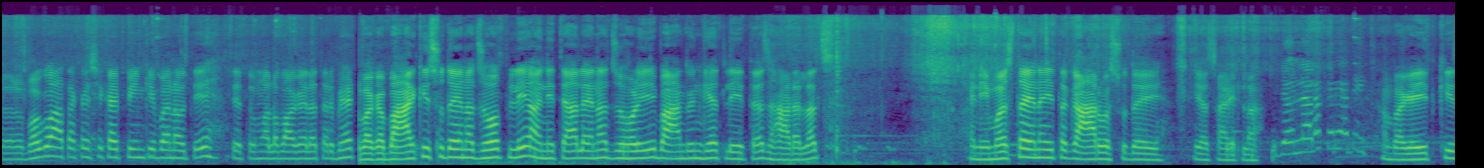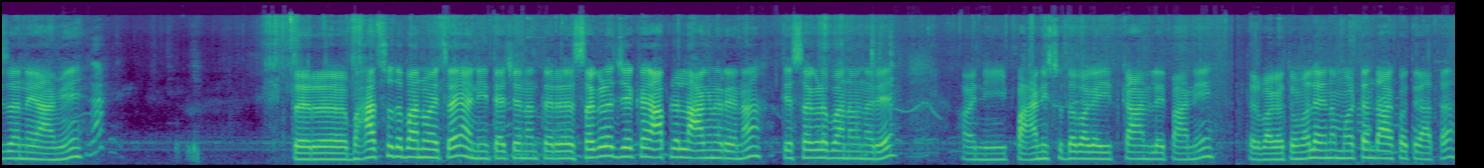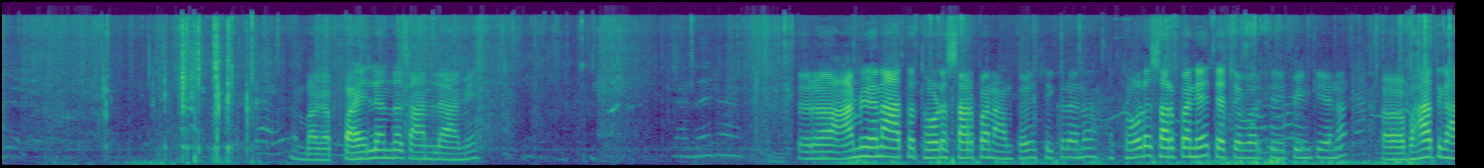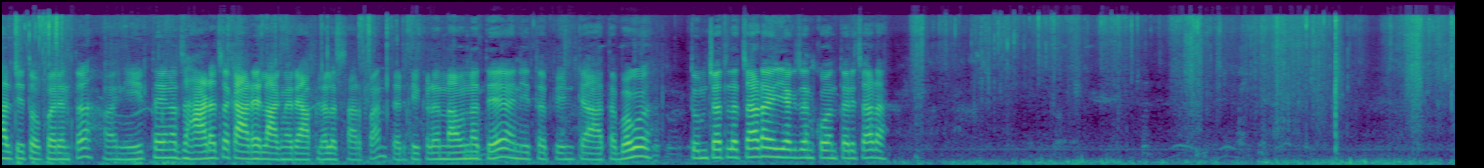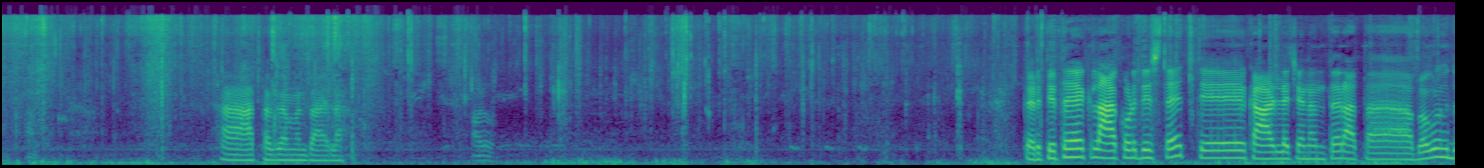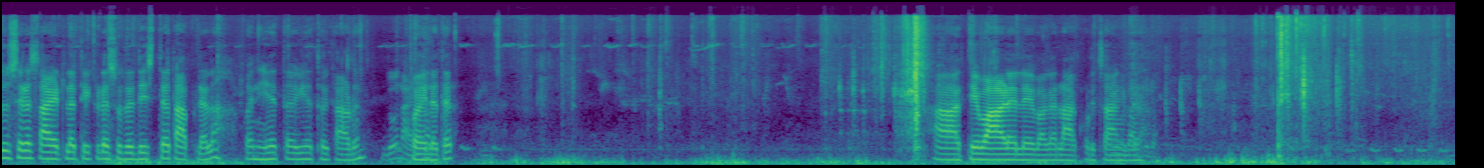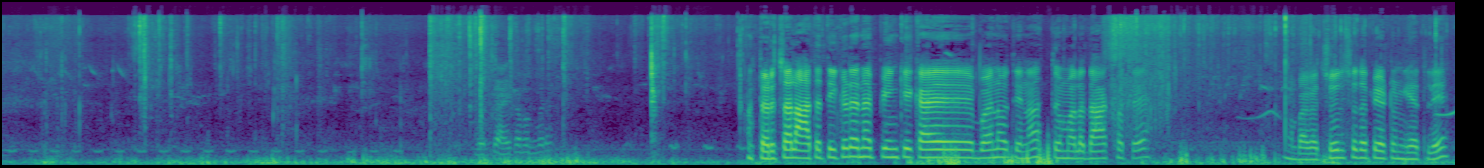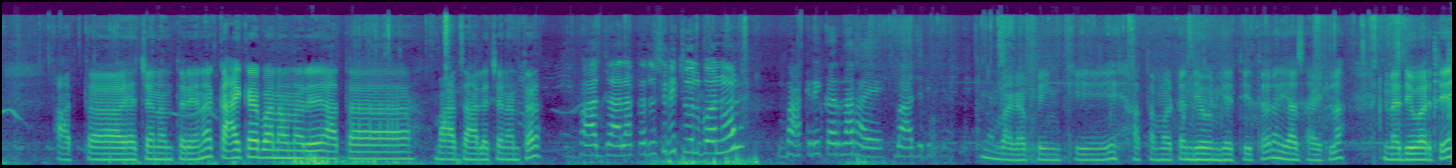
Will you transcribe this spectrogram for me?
तर बघू आता कशी काय पिंकी बनवते. ते तुम्हाला बघायला तर भेट बघा बारकी सुद्धा आहे ना झोपली. आणि त्याला आहे ना झोळी बांधून घेतली इथं झाडालाच. आणि मस्त आहे ना इथं गारवा सुद्धा आहे या साईडला. बघा इतकी जण आहे आम्ही. तर भात सुद्धा बनवायचा आहे आणि त्याच्यानंतर सगळं जे काय आपल्याला लागणार आहे ना ते सगळं बनवणार आहे. आणि पाणी सुद्धा बघा इतकं आणलंय पाणी. तर बघा तुम्हाला आहे ना मटण दाखवतोय आता. बघा पहिल्यांदाच आणलं आम्ही. तर आम्ही आहे ना आता थोडं सरपण आणतोय. तिकडे ना थोडं सरपण आहे त्याच्यावरती पिंकी आहे ना भात घालते तोपर्यंत. आणि इथं आहे ना झाडाचं काढायला लागणार आहे आपल्याला सरपण तर तिकडं नवनत आहे आणि इथं पिंट्या. आता बघू तुमच्यातलं चाडा एक जण कोणतरी चाडा? हा आता जमन जायला. तर तिथे एक लाकूड दिसतंय ते काढल्याच्या नंतर आता बघू दुसऱ्या साईडला तिकडे सुद्धा दिसतात आपल्याला पण हे तर घेतो काढून पहिलं तर. हा ते वाळलेलं आहे बघा लाकूड चांगलं. तर चला आता तिकडे ना पिंकी काय बनवते ना तुम्हाला दाखवते. बघा चूल सुद्धा पेटून घेतली. आता ह्याच्यानंतर आहे ना काय काय बनवणार आहे? आता भात झाल्याच्यानंतर. भात झाला का दुसरी चूल बनवून? भाकरी करणार आहे बाजरीची बघा पिंकी आता मटण घेऊन घेते तर या साईडला नदीवरती.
